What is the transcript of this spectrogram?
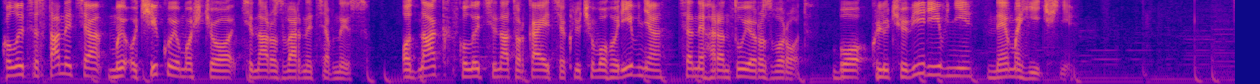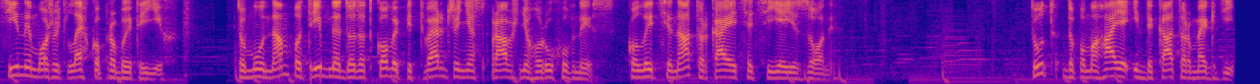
Коли це станеться, ми очікуємо, що ціна розвернеться вниз. Однак, коли ціна торкається ключового рівня, це не гарантує розворот, бо ключові рівні не магічні. Ціни можуть легко пробити їх. Тому нам потрібне додаткове підтвердження справжнього руху вниз, коли ціна торкається цієї зони. Тут допомагає індикатор MACD.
